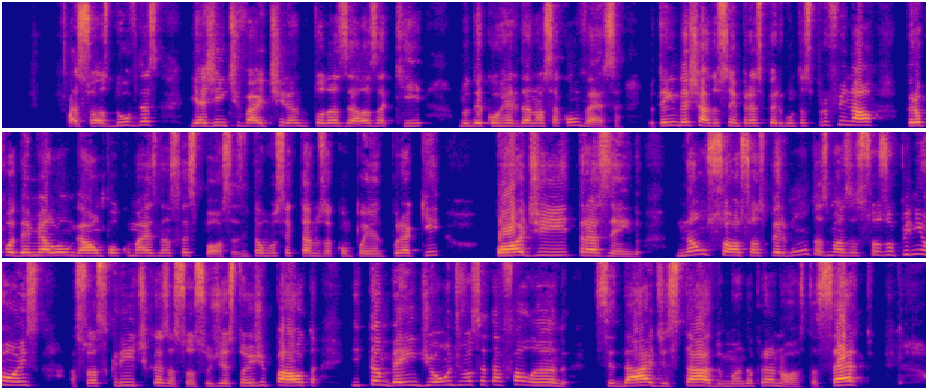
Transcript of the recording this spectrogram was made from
as suas dúvidas e a gente vai tirando todas elas aqui no decorrer da nossa conversa. Eu tenho deixado sempre as perguntas para o final para eu poder me alongar um pouco mais nas respostas. Então, você que está nos acompanhando por aqui, pode ir trazendo não só as suas perguntas, mas as suas opiniões, as suas críticas, as suas sugestões de pauta e também de onde você está falando. Cidade, estado, manda para nós, tá certo?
